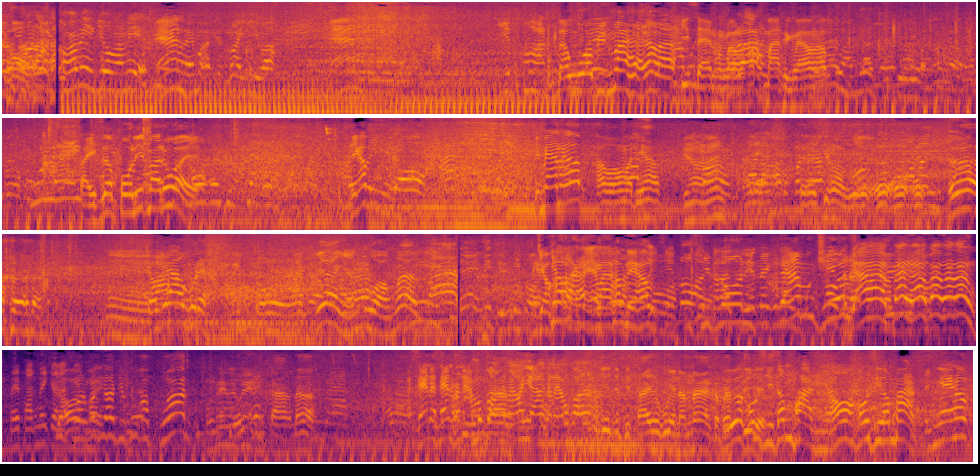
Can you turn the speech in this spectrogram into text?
สิบสองมาพี่คิวมาพี่แอนอะไรมาเห็นไรกี่วะแอนยิดฮอดแต่วัวบินมาเหรอแล้วพี่แซนของเราครับมาถึงแล้วนะครับ ใส่เสื้อโพลิสมาด้วยนี่ครับพี่แมนครับ ครับผมสวัสดีครับกินหน่อยนึงเออกินหน่อยเออเออเออเออจะไม่เอากูเนี่ยแย่อย่างกวงมากเกี่ยวข้าวทางไหนมาครับเนี่ยครับสิบโลนี่ไปกันน้ำมึงชิวอย่าบ้างครับบ้างบ้างบ้างไปพักในกันกลางเด้อแซนแซนสนามมังกรสนามยางสนามมังกรเดี๋ยวจะปิดท้ายจะคุยน้ำหน้ากับแบเอบอนี้เขาสีสัมผัสเหนียวเขาสีสัมผัสเป็นไงครับ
